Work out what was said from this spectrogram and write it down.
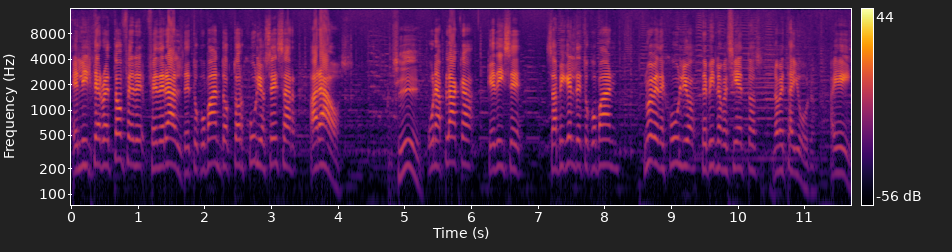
El interventor fe- federal de Tucumán, doctor Julio César Araos. Sí. Una placa que dice San Miguel de Tucumán, 9 de julio de 1991. Ahí,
